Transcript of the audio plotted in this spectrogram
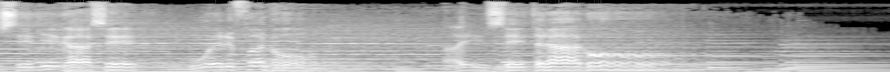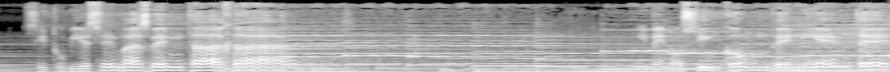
se llegase huérfano a ese trago. Si tuviese más ventajas y menos inconvenientes,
